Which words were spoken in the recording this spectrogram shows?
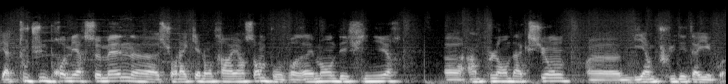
il y a toute une première semaine sur laquelle on travaille ensemble pour vraiment définir euh, un plan d'action euh, bien plus détaillé. Quoi.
